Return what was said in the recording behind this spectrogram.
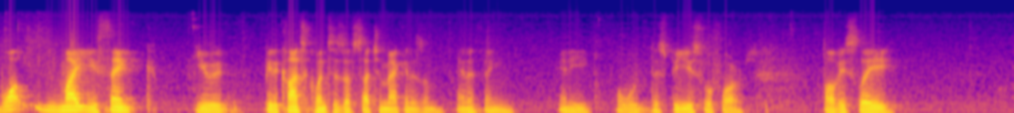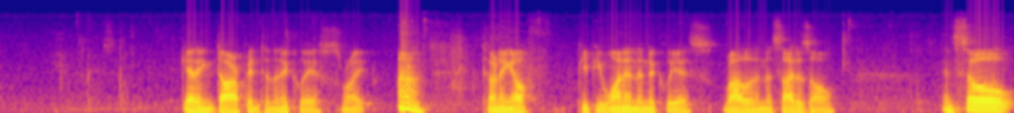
what might you think you would be the consequences of such a mechanism? Anything? Any? What would this be useful for? Obviously, getting DARP into the nucleus, right? Turning off PP1 in the nucleus rather than the cytosol. And so,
